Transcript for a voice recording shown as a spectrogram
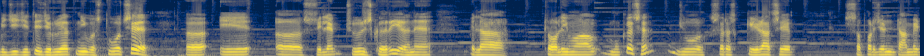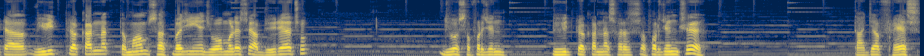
બીજી જે તે જરૂરિયાતની વસ્તુઓ છે એ સિલેક્ટ ચૂઝ કરી અને પેલા ટ્રોલીમાં મૂકે છે. જુઓ, સરસ કેળા છે. સફરજન, ટામેટા, વિવિધ પ્રકારના તમામ શાકભાજી અહીંયા જોવા મળે છે. આપ જોઈ રહ્યા છો. જુઓ, સફરજન વિવિધ પ્રકારના સરસ સફરજન છે. તાજા ફ્રેશ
